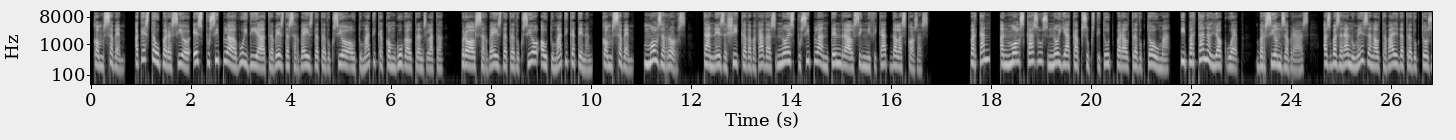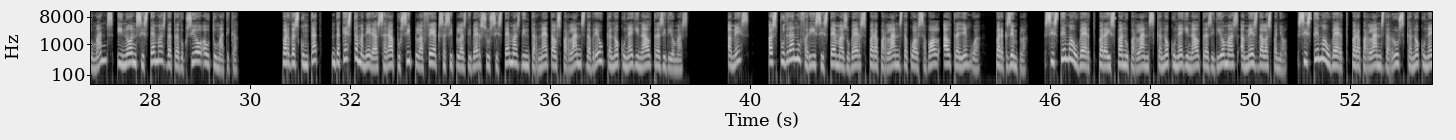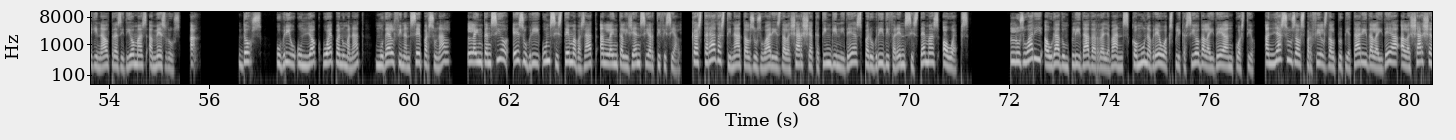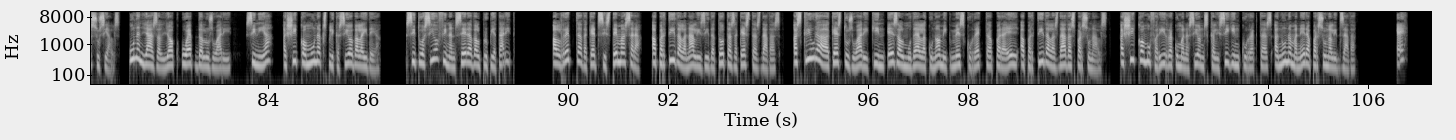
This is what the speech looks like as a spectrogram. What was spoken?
Com sabem, aquesta operació és possible avui dia a través de serveis de traducció automàtica com Google Translate, però els serveis de traducció automàtica tenen, com sabem, molts errors. Tant és així que de vegades no és possible entendre el significat de les coses. Per tant, en molts casos no hi ha cap substitut per al traductor humà, i per tant el lloc web, versions hebrees, es basarà només en el treball de traductors humans i no en sistemes de traducció automàtica. Per descomptat, D'aquesta manera serà possible fer accessibles diversos sistemes d'internet als parlants d'hebreu que no coneguin altres idiomes. A més, es podran oferir sistemes oberts per a parlants de qualsevol altra llengua, per exemple, sistema obert per a hispanoparlants que no coneguin altres idiomes a més de l'espanyol, sistema obert per a parlants de rus que no coneguin altres idiomes a més rus. A. 2. Obriu un lloc web anomenat Model financer personal la intenció és obrir un sistema basat en la intel·ligència artificial, que estarà destinat als usuaris de la xarxa que tinguin idees per obrir diferents sistemes o webs. L'usuari haurà d'omplir dades rellevants com una breu explicació de la idea en qüestió, enllaços als perfils del propietari de la idea a les xarxes socials, un enllaç al lloc web de l'usuari, si n'hi ha, així com una explicació de la idea. Situació financera del propietari, el repte d'aquest sistema serà, a partir de l'anàlisi de totes aquestes dades, escriure a aquest usuari quin és el model econòmic més correcte per a ell a partir de les dades personals, així com oferir recomanacions que li siguin correctes en una manera personalitzada. E.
